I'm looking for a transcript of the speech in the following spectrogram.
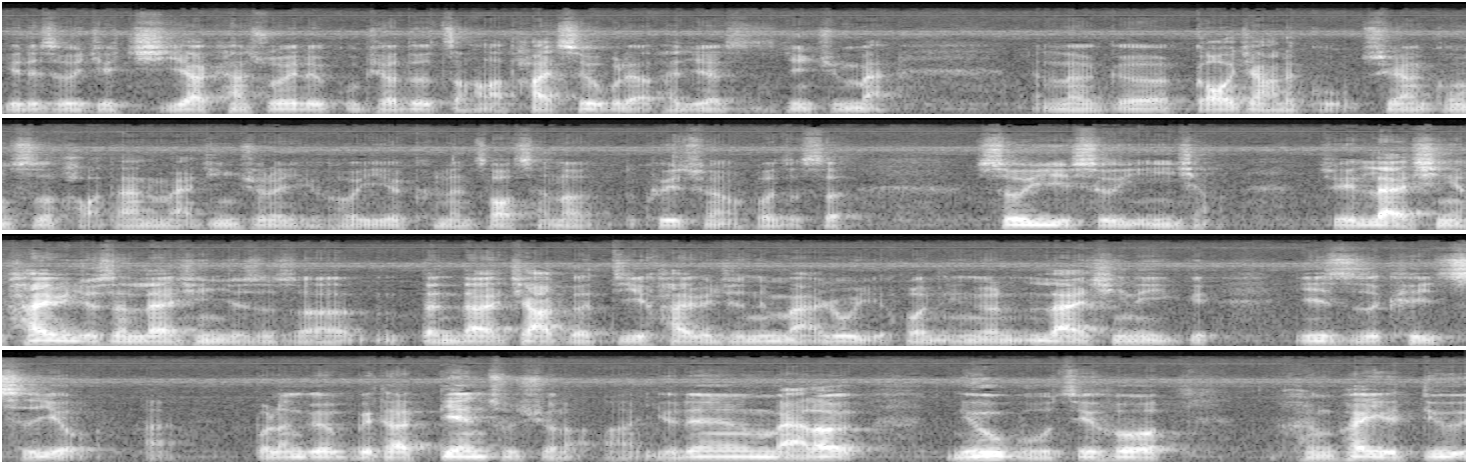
有的时候就急啊，看所有的股票都涨了，他也受不了，他就要使劲去买。那个高价的股，虽然公司好，但买进去了以后也可能造成了亏损，或者是收益受影响。所以耐心，还有就是耐心，就是说等待价格低，还有就是你买入以后，你个耐心的一个一直可以持有啊，不能够被它颠出去了啊。有的人买了牛股，最后很快又丢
